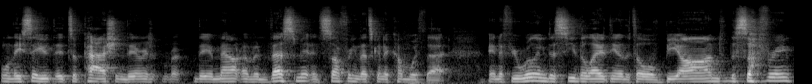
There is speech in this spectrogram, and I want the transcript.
when they say it's a passion the, the amount of investment and suffering that's going to come with that and if you're willing to see the light at the end of the tunnel beyond the suffering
